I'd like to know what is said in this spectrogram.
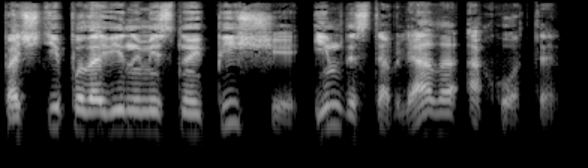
почти половину мясной пищи им доставляла охота.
